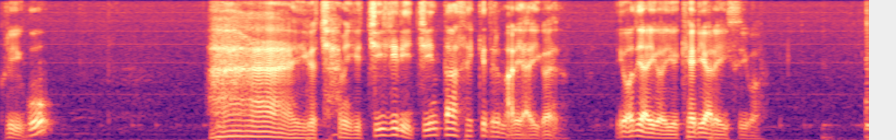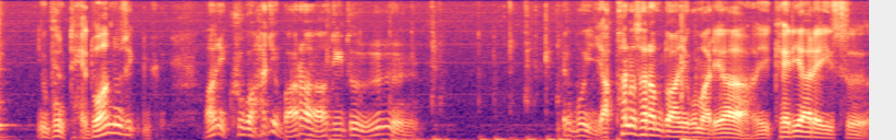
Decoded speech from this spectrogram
그리고 아 이거 참 이게 찌질이 찐따 새끼들 말이야 이거. 이거 어디야 이거 이거 게리아 레이스 이거. 이거 무슨 대도 않는 새끼. 아니 그거 하지 마라 니들. 뭐 약 파는 사람도 아니고 말이야. 이 게리아 레이스.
